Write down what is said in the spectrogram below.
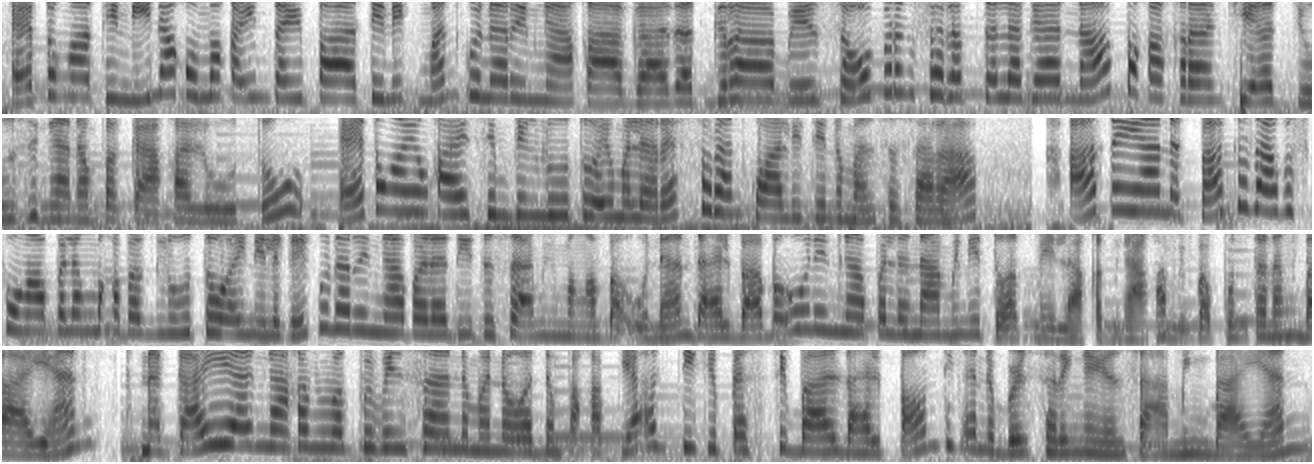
Eto nga at hindi na ako makaintay pa at tinikman ko na rin nga kaagad at grabe, sobrang sarap talaga, napaka-crunchy at juicy nga ng pagkakaluto. Eto nga yung kahit simpleng luto ay mala restaurant quality naman sa sarap. At ayan, at pagkatapos ko nga palang makapagluto ay nilagay ko na rin nga pala dito sa aming mga baunan dahil babaunin nga pala namin ito at may lakad nga kami papunta ng bayan. Nagkahiyaan nga kami magpipinsan na manood ng Pakapya Agtiki Festival dahil pounding anniversary ngayon sa aming bayan.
